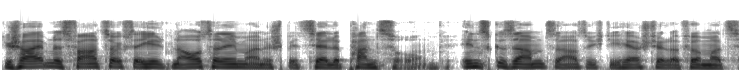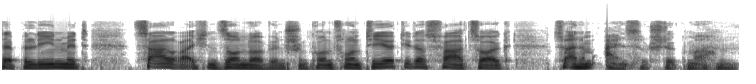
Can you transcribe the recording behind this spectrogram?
Die Scheiben des Fahrzeugs erhielten außerdem eine spezielle Panzerung. Insgesamt sah sich die Herstellerfirma Zeppelin mit zahlreichen Sonderwünschen konfrontiert, die das Fahrzeug zu einem Einzelstück machen.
